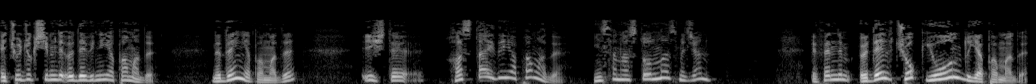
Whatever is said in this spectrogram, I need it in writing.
E çocuk şimdi ödevini yapamadı. Neden yapamadı? İşte hastaydı yapamadı. İnsan hasta olmaz mı canım? Efendim ödev çok yoğundu yapamadı.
